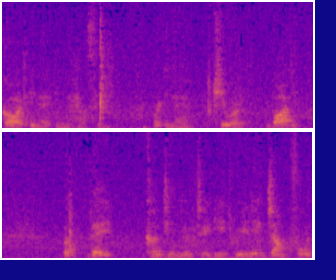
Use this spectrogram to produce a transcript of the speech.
God in a, in a healthy or in a pure body. But they continue to eat really junk food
